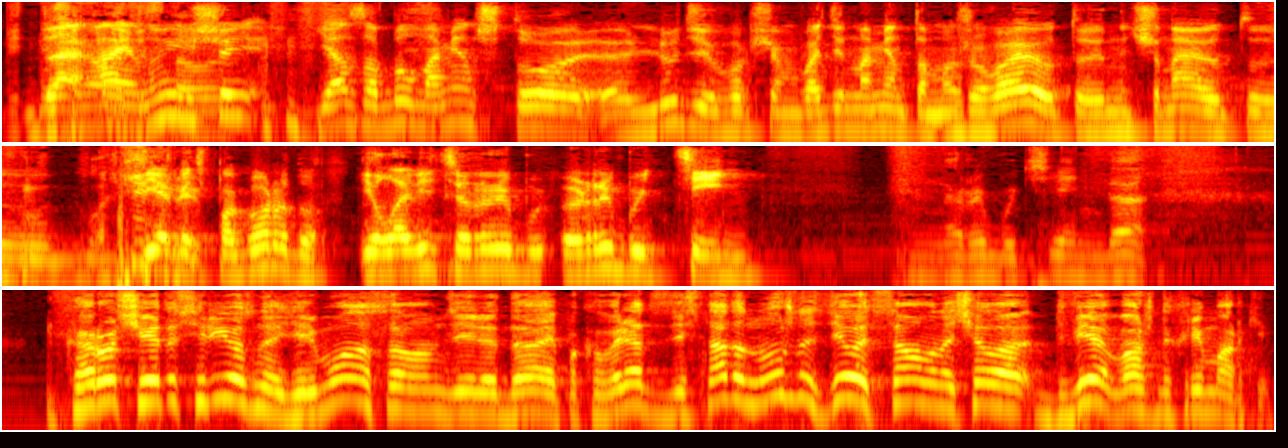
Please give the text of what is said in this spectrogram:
Ведь Да, а, ну того- еще я забыл момент, что э, люди, в общем, в один момент там оживают и начинают э, бегать по городу и ловить рыбу, рыбы тень. Рыбу тень, да. Короче, это серьезное дерьмо на самом деле, да, и поковыряться здесь надо, но нужно сделать с самого начала две важных ремарки.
